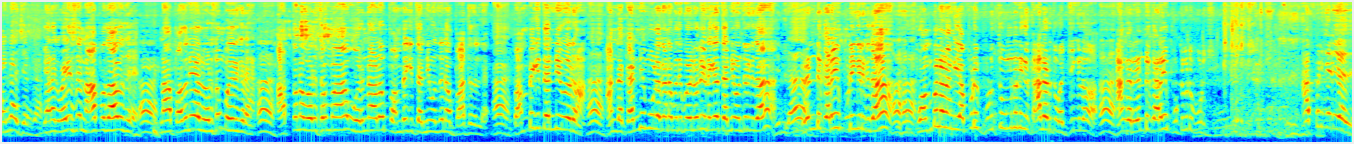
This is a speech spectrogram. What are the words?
என்னாச்சுங்க எனக்கு வயசு நாற்பது ஆகுது நான் பதினேழு வருஷம் போயிருக்கிறேன். அத்தனை வருஷமா ஒரு நாளும் பம்பைக்கு தண்ணி வந்து நான் பார்த்ததில்ல. பம்பைக்கு தண்ணி வரும். அந்த கன்னி மூல கணபதி கோயில் வரையும் எனக்கே தண்ணி வந்திருக்குதா? ரெண்டு கரையும் புடிங்கி இருக்குதா பொம்பளை நாங்க எப்படி புடுத்துவோம்னு நீங்க கால எடுத்து வச்சீங்களோ அங்க ரெண்டு கரையும் புட்டுக்கிட்டு புடிச்சு. அப்படி கிடையாது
